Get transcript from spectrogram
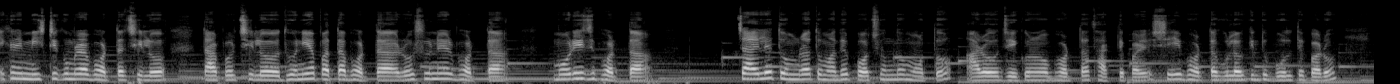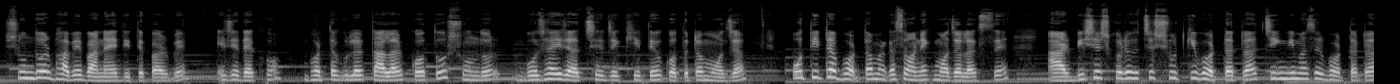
এখানে মিষ্টি কুমড়ার ভর্তা ছিল, তারপর ছিল ধনিয়া পাতা ভর্তা, রসুনের ভর্তা, মরিচ ভর্তা। চাইলে তোমরা তোমাদের পছন্দ মতো আরও যে কোনো ভর্তা থাকতে পারে, সেই ভর্তাগুলোও কিন্তু বলতে পারো, সুন্দরভাবে বানায় দিতে পারবে। এই যে দেখো, ভর্তাগুলোর কালার কত সুন্দর, বোঝাই যাচ্ছে যে খেতেও কতটা মজা। প্রতিটা ভর্তা আমার কাছে অনেক মজা লাগছে। আর বিশেষ করে হচ্ছে শুটকি ভর্তাটা, চিংড়ি মাছের ভর্তাটা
